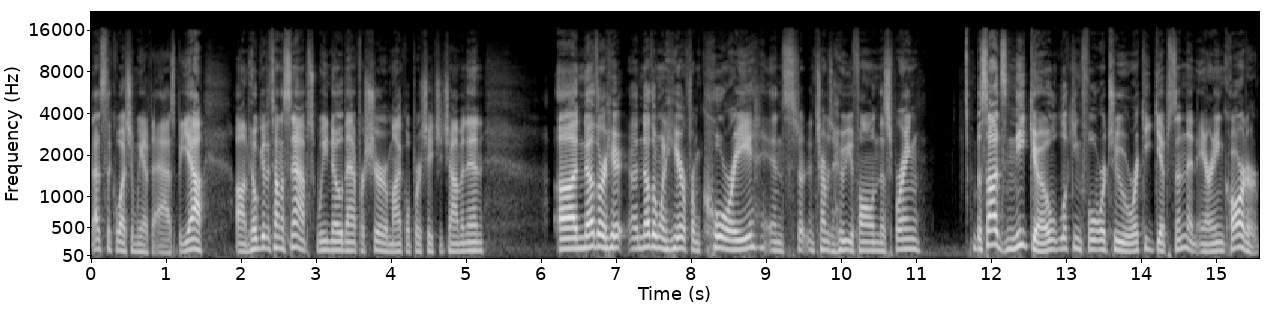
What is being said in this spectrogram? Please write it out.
That's the question we have to ask. But yeah, um, he'll get a ton of snaps. We know that for sure. Michael, appreciate you chiming in. Uh, another here, another one here from Corey in, in terms of who you follow in the spring. Besides Nico, looking forward to Ricky Gibson and Arion Carter.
